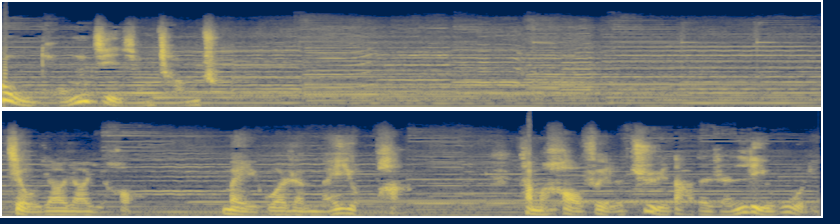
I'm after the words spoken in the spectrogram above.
共同进行惩处。九幺幺以后，美国人没有怕，他们耗费了巨大的人力物力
